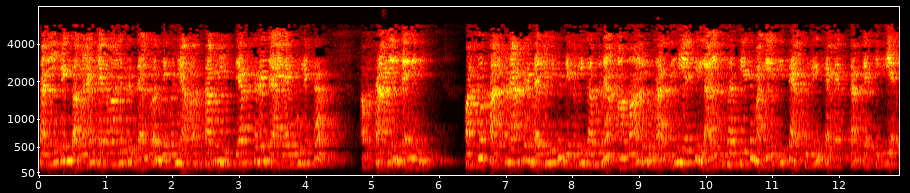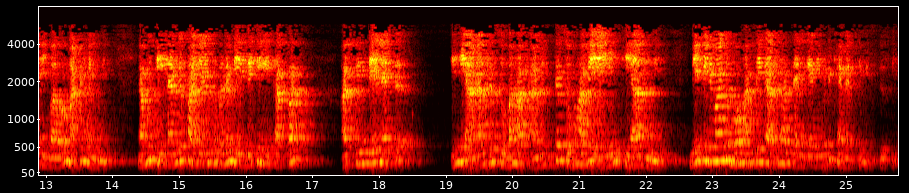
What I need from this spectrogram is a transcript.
සනීපෙන් ගමනක් යනවා ලෙස දැනුවා දෙවැනි අවස්ථාවේ යුද්ධයක් කර ජය ලැබුණ ලෙස අවසානයේ දැනෙනි. පසුව කල්පනා කර බැලුව විට දෙවැනි ගමන අමාරු වුණත් එහි ඇති ලයිව් ගතියට මගේ සිත ඇතුලෙන් කැමැත්තක් ඇති වී ඇති බව මට හැඟුණි. නමුත් ඊළඟ පරියන්කවල මේ දෙකෙන් එකක්වත් අත්විඳේ නැත. එහි අනන්ත ස්වභාව අනිත්‍ය ස්වභාවය එයින් කියා දුනි. මේ පිළිබඳව වහන්සේගේ අදහස් දැන ගැනීමට කැමැත්තෙමි. ස්තුතියි.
